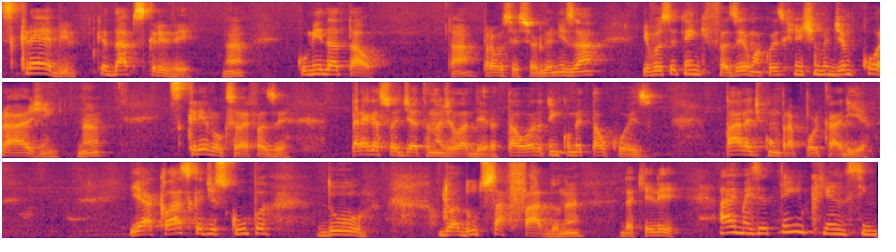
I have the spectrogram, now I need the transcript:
Escreve, porque dá para escrever, né? Comida tal, tá? Para você se organizar e você tem que fazer uma coisa que a gente chama de ancoragem, né? Escreva o que você vai fazer. Prega sua dieta na geladeira. Tal hora eu tenho que comer tal coisa. Para de comprar porcaria. E é a clássica desculpa do, do adulto safado, né? Daquele Ai, mas eu tenho criança em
